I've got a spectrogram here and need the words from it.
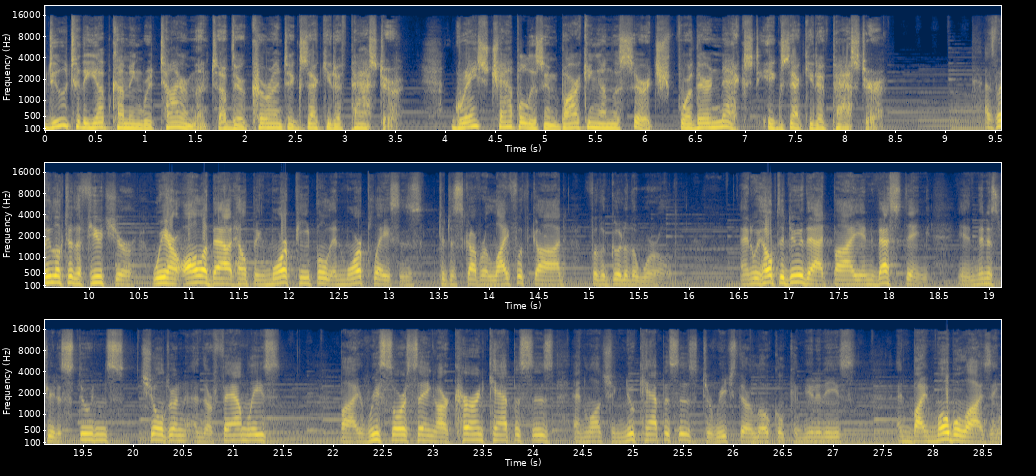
Due to the upcoming retirement of their current executive pastor, Grace Chapel is embarking on the search for their next executive pastor. As we look to the future, we are all about helping more people in more places to discover life with God for the good of the world. And we hope to do that by investing in ministry to students, children, and their families, by resourcing our current campuses and launching new campuses to reach their local communities, and by mobilizing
